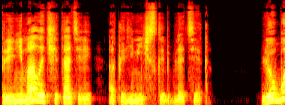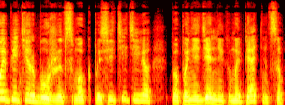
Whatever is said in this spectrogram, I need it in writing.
принимала читателей академическая библиотека. Любой петербуржец мог посетить ее по понедельникам и пятницам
